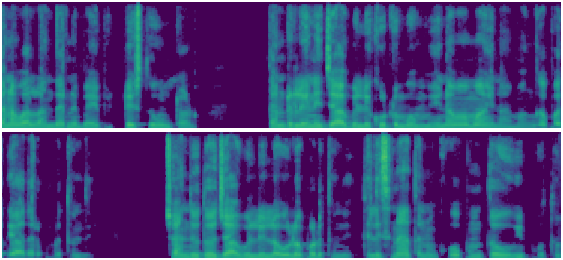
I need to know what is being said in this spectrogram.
తన వాళ్ళందరినీ భయపెట్టేస్తూ ఉంటాడు. తండ్రి లేని జాబిల్లి కుటుంబం మేనమామ అయిన మంగాపతి ఆధారపడుతుంది. చందుతో జాబిల్లి లవ్లో పడుతుంది. తెలిసిన అతను కోపంతో ఊగిపోతూ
